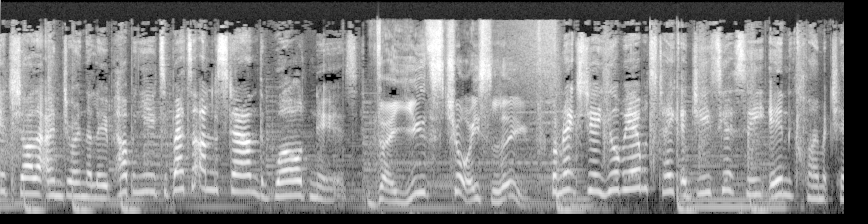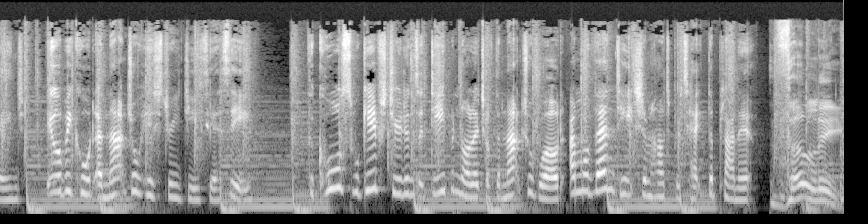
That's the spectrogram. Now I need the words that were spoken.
it's Charlotte and Join the Loop, helping you to better understand the world news. The Youth's Choice Loop. From next year, you'll be able to take a GCSE in climate change. It will be called a Natural History GCSE. The course will give students a deeper knowledge of the natural world and will then teach them how to protect the planet. The Loop.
